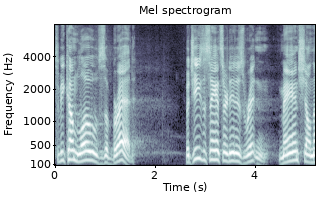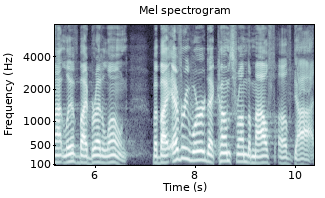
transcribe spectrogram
to become loaves of bread. But Jesus answered, It is written, Man shall not live by bread alone, but by every word that comes from the mouth of God.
